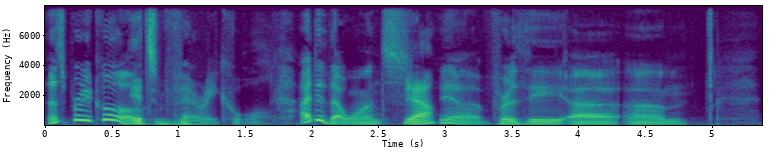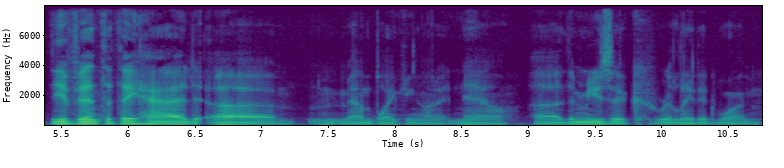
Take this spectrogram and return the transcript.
That's pretty cool. It's very cool. I did that once. Yeah? Yeah, for the uh, um, the event that they had. Uh, I'm blanking on it now. Uh, the music related one.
